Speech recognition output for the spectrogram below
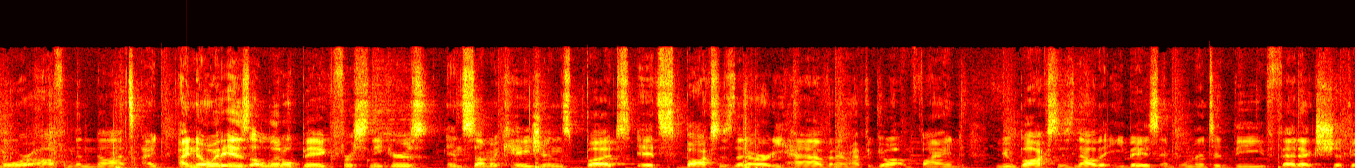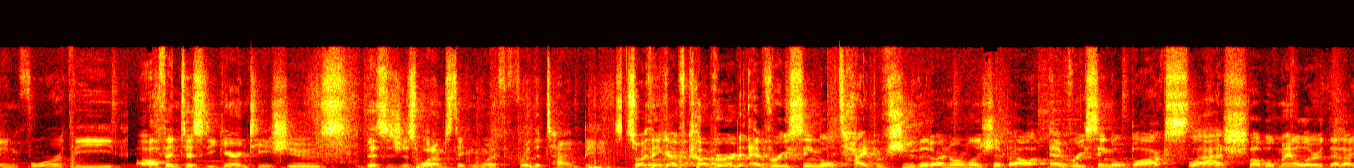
more often than not. I, I know it is a little big for sneakers in some occasions, but it's boxes that I already have and I don't have to go out and find new boxes. Now that eBay's implemented the FedEx shipping for the authenticity guarantee shoes, this is just what I'm sticking with for the time being. So I think I've covered every single type of shoe that I normally ship out, every single box slash bubble mailer that I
